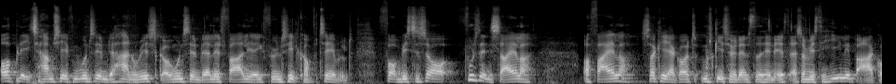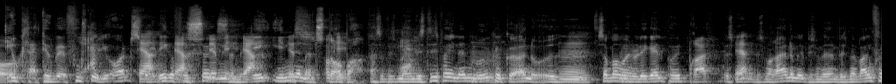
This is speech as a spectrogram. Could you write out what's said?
oplæg til ham chefen, uanset om det har en risk, og uanset om det er lidt farligt og ikke føles helt komfortabelt. For hvis det så fuldstændig sejler, og fejler, så kan jeg godt måske søge et andet sted hen efter. Altså hvis det hele bare går... Det er jo klart, det vil være fuldstændig ja. åndssvagt ja, ikke at ja, forsøge sig med ja. det, inden yes. man stopper. Okay. Altså hvis, man, hvis det på en eller anden måde mm. kan gøre noget, mm. så må man jo lægge alt på et bræt. Hvis man, ja. hvis man regner med, hvis man, hvis man er bange for,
